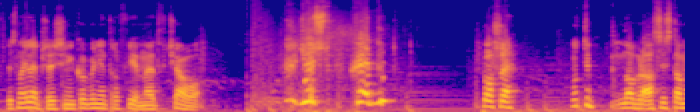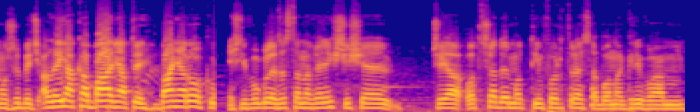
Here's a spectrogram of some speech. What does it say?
To jest najlepsze, jeszcze nikogo nie trafiłem, nawet w ciało. Jest! Head! Proszę. No ty... Dobra, asysta może być, ale jaka bania ty? Bania roku. Jeśli w ogóle zastanawialiście się, czy ja odszedłem od Team Fortressa, bo nagrywam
